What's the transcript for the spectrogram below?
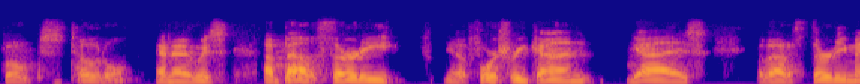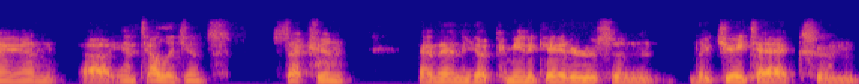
folks total. And it was about 30, you know, force recon guys, about a 30 man, uh, intelligence section. And then, you know, communicators and like JTACs and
